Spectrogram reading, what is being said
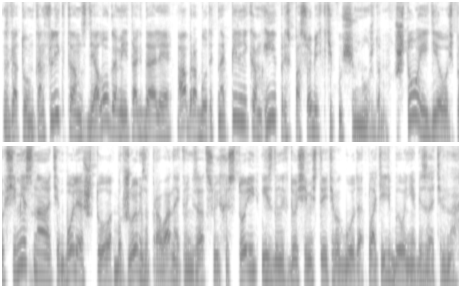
с готовым конфликтом, с диалогами и так далее, обработать напильником и приспособить к текущим нуждам. Что и делалось повсеместно, тем более, что буржуям за права на экранизацию их историй, изданных до 1973 года, платить было не обязательно.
